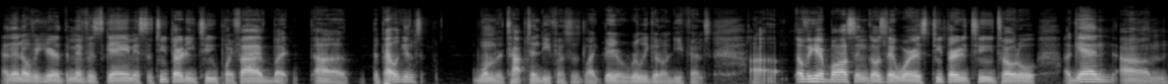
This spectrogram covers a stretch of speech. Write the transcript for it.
And then over here at the Memphis game, it's a 232.5, but uh, the Pelicans one of the top 10 defenses. Like they are really good on defense. Uh, over here, Boston goes to the Warriors 232 total. Again, um,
